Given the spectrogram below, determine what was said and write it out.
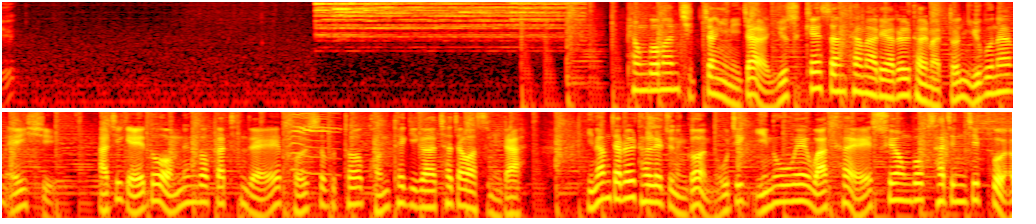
え 평범한 직장인이자 유스케 산타마리아를 닮았던 유부남 A씨. 아직 애도 없는 것 같은데 벌써부터 권태기가 찾아왔습니다. 이 남자를 달래주는 건 오직 이노우에 와카의 수영복 사진집뿐.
